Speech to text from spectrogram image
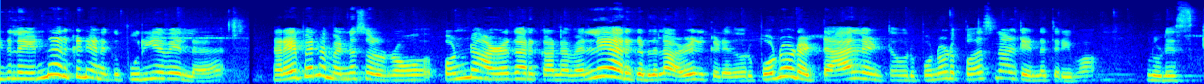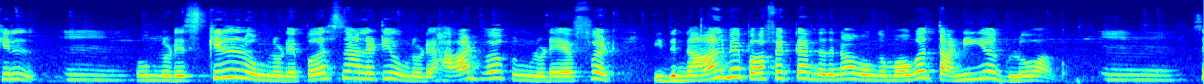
இதுல என்ன இருக்குன்னு எனக்கு புரியவே இல்லை. நிறைய பேர் நம்ம என்ன சொல்றோம்? பொண்ணு அழகா இருக்கான வெள்ளையா இருக்கிறதுல அழகு கிடையாது. ஒரு பொண்ணோட டேலண்ட் ஒரு பொண்ணோட பர்சனாலிட்டி என்ன தெரியுமா? உங்களுடைய ஸ்கில். உங்களுடைய ஸ்கில் உங்களுடைய பர்சனாலிட்டி உங்களுடைய ஹார்ட் ஒர்க் உங்களுடைய எஃபர்ட் இது நாலுமே பர்ஃபெக்டா இருந்ததுன்னா உங்க முகம் தனியா க்ளோ ஆகும். ஸோ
